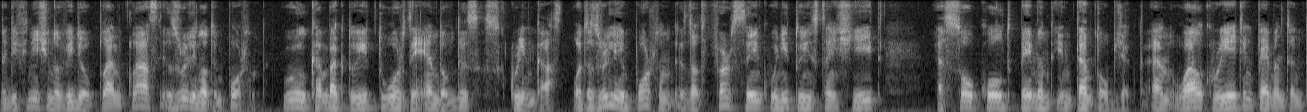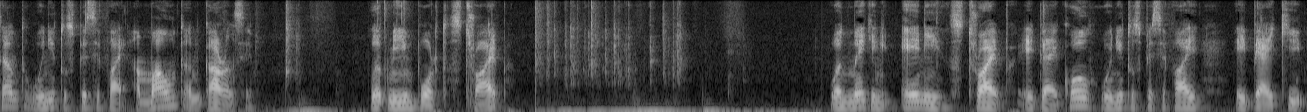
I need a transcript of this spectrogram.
The definition of video plan class is really not important. We will come back to it towards the end of this screencast. What is really important is that first thing we need to instantiate a so-called payment intent object and while creating payment intent we need to specify amount and currency. Let me import Stripe. When making any Stripe API call, we need to specify API key.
